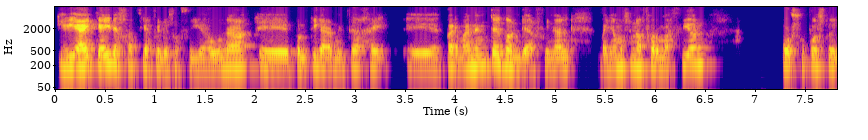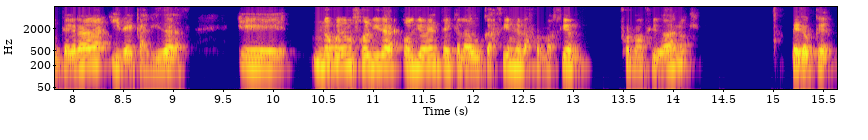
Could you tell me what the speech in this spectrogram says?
Y hay que ir hacia filosofía, una eh, política de aprendizaje eh, permanente donde al final vayamos a una formación, por supuesto, integrada y de calidad. Eh, no podemos olvidar, obviamente, que la educación y la formación forman ciudadanos, pero que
